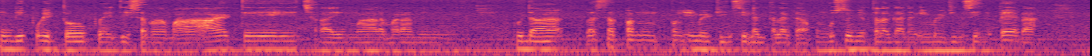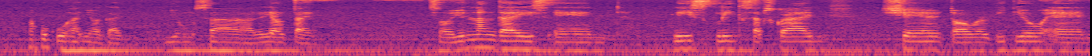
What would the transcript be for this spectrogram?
hindi po ito pwede sa mga maaarte tsaka yung mga maraming kuda. Basta pang, pang emergency lang talaga. Kung gusto nyo talaga ng emergency ni pera makukuha nyo agad yung sa real time. So yun lang guys and please click subscribe, share to our video, and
